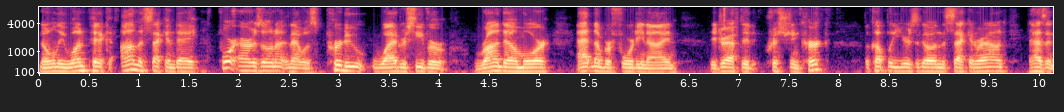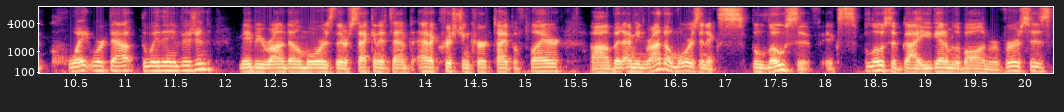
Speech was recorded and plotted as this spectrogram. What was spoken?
Now, only one pick on the second day for Arizona, and that was Purdue wide receiver Rondale Moore at number 49. They drafted Christian Kirk a couple years ago in the second round. It hasn't quite worked out the way they envisioned. maybe Rondale Moore is their second attempt at a Christian Kirk type of player. Uh, but I mean, Rondale Moore is an explosive, explosive guy. You get him the ball in reverses,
